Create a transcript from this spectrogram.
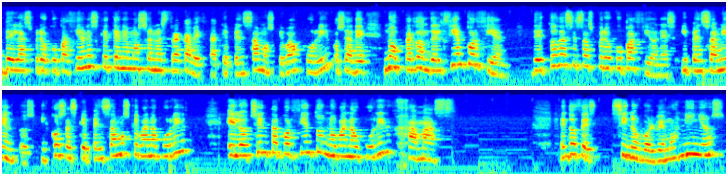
de las preocupaciones que tenemos en nuestra cabeza, que pensamos que va a ocurrir, o sea, de, no, perdón, del 100% de todas esas preocupaciones y pensamientos y cosas que pensamos que van a ocurrir, el 80% no van a ocurrir jamás. Entonces, si nos volvemos niños,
